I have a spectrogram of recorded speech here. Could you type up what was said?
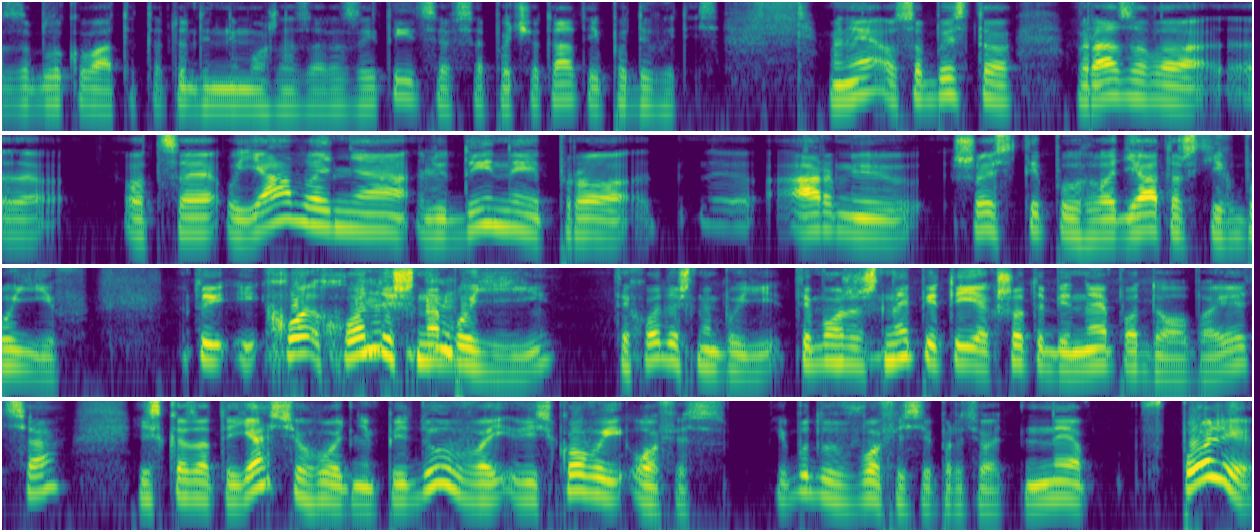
заблокувати. Та туди не можна зараз зайти, це все почитати і подивитись. Мене особисто вразило е, оце уявлення людини про армію, щось типу гладіаторських боїв. Ну, ти і ходиш на бої. Ти ходиш на бої, ти можеш не піти, якщо тобі не подобається, і сказати: Я сьогодні піду в військовий офіс і буду в офісі працювати. Не в полі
